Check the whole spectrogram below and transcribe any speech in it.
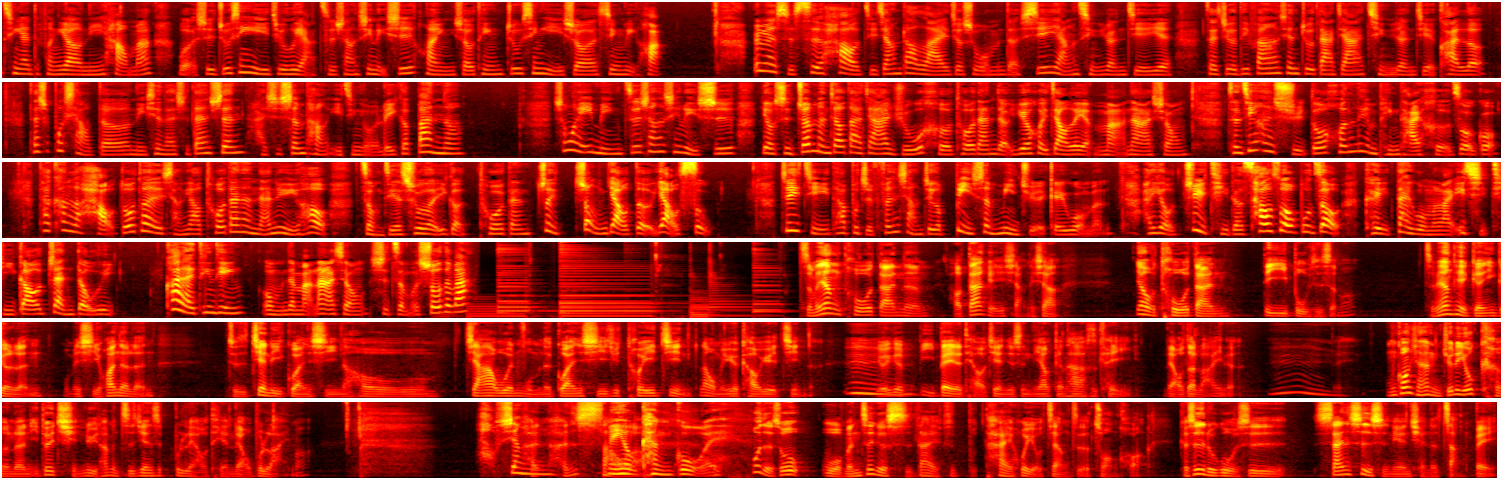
亲爱的朋友，你好吗？我是朱心怡，Julia，咨商心理师，欢迎收听朱心怡说心里话。二月十四号即将到来，就是我们的西洋情人节夜，在这个地方先祝大家情人节快乐。但是不晓得你现在是单身，还是身旁已经有了一个伴呢？身为一名资商心理师，又是专门教大家如何脱单的约会教练马纳雄，曾经和许多婚恋平台合作过。他看了好多对想要脱单的男女以后，总结出了一个脱单最重要的要素。这一集他不止分享这个必胜秘诀给我们，还有具体的操作步骤，可以带我们来一起提高战斗力。快来听听我们的马纳兄是怎么说的吧。怎么样脱单呢？好，大家可以想一下，要脱单第一步是什么？怎么样可以跟一个人，我们喜欢的人，就是建立关系，然后加温我们的关系，去推进，让我们越靠越近的。嗯，有一个必备的条件，就是你要跟他是可以聊得来的。嗯，对。我们光想想，你觉得有可能一对情侣他们之间是不聊天、聊不来吗？好像很很少，没有看过哎。或者说，我们这个时代是不太会有这样子的状况。可是，如果是三四十年前的长辈，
